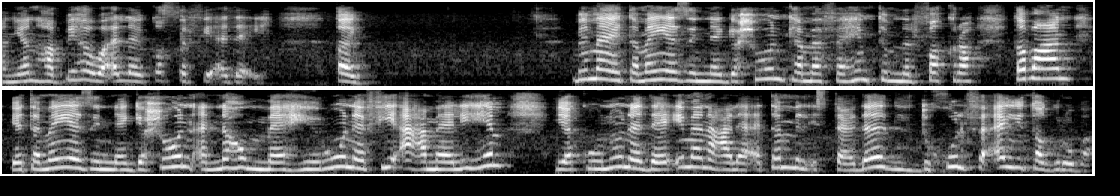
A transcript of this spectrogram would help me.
أن ينهض بها وألا يقصر في أدائها. طيب بما يتميز الناجحون كما فهمت من الفقرة طبعا يتميز الناجحون أنهم ماهرون في أعمالهم يكونون دائما على أتم الاستعداد للدخول في أي تجربة.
